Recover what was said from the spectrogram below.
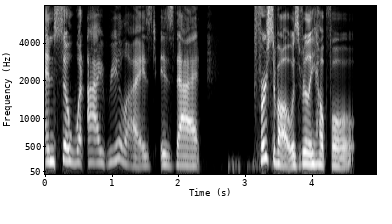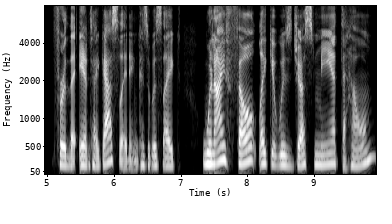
And so what I realized is that first of all, it was really helpful for the anti-gaslighting because it was like when I felt like it was just me at the helm,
